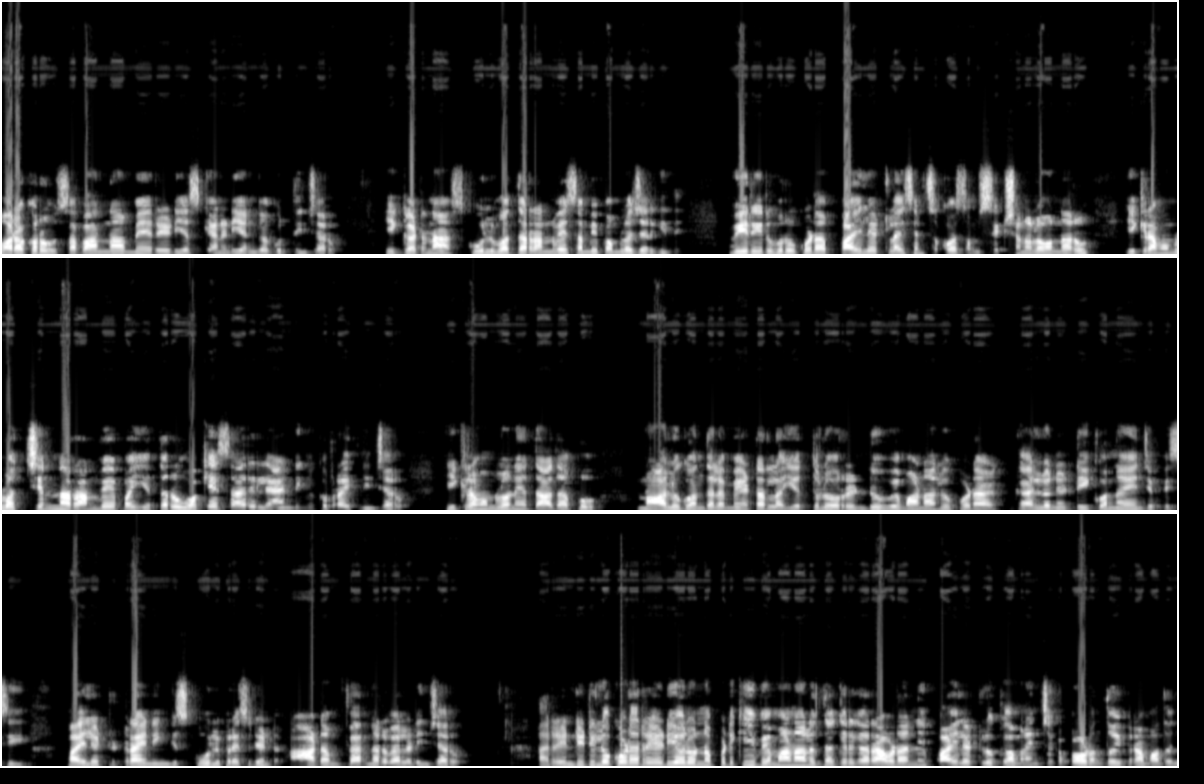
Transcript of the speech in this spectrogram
మరొకరు సబాన్నా మే రేడియస్ కెనడియన్గా గుర్తించారు. ఈ ఘటన స్కూల్ వద్ద రన్వే సమీపంలో జరిగింది. వీరిరువురు కూడా పైలట్ లైసెన్స్ కోసం శిక్షణలో ఉన్నారు. ఈ క్రమంలో చిన్న రన్వేపై ఇద్దరు ఒకేసారి ల్యాండింగ్కు ప్రయత్నించారు. ఈ క్రమంలోనే దాదాపు నాలుగు వందల మీటర్ల ఎత్తులో రెండు విమానాలు కూడా గాలిలోనే ఢీకొన్నాయని చెప్పేసి pilot training school president Adam Ferner వెల్లడించారు. ఆ రెండిటిలో కూడా రేడియోలు ఉన్నప్పటికీ విమానాలు దగ్గరగా రావడాన్ని పైలట్లు గమనించకపోవడంతో ఈ ప్రమాదం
